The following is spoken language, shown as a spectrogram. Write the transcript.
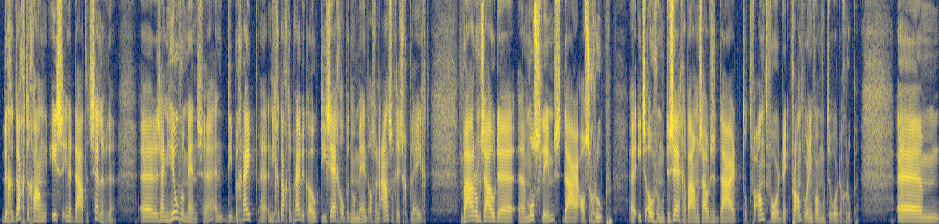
de gedachtegang is inderdaad hetzelfde. Eh, er zijn heel veel mensen, en die, begrijp, eh, en die gedachte begrijp ik ook, die zeggen op het moment als een aanslag is gepleegd, waarom zouden eh, moslims daar als groep iets over moeten zeggen? Waarom zouden ze daar tot verantwoording, verantwoording voor moeten worden geroepen? Ehm,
